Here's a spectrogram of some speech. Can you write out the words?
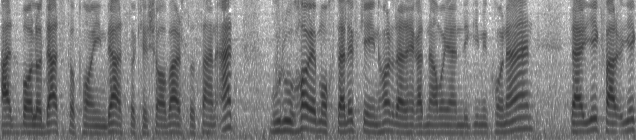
از بالا دست تا پایین دست تا کشاورز تا صنعت گروه های مختلف که اینها رو در حقیقت نمایندگی می‌کنن در یک, فر... یک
